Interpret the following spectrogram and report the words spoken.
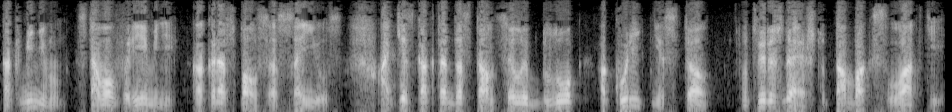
как минимум с того времени, как распался союз. Отец как-то достал целый блок, а курить не стал, утверждая, что табак сладкий.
